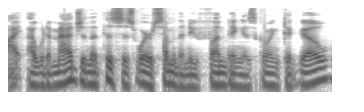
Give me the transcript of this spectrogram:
I, I, would imagine that this is where some of the new funding is going to go,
